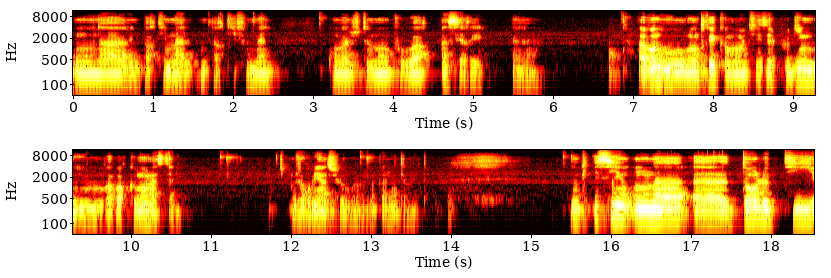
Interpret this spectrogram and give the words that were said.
on a une partie mâle, une partie femelle qu'on va justement pouvoir insérer. Euh. Avant de vous montrer comment utiliser le plugin, on va voir comment l'installer. Je reviens sur euh, ma page internet. Donc ici on a euh, dans le petit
